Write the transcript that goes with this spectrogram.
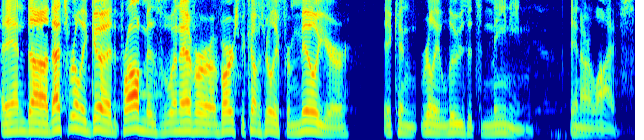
And uh, that's really good. The problem is, whenever a verse becomes really familiar, it can really lose its meaning in our lives.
